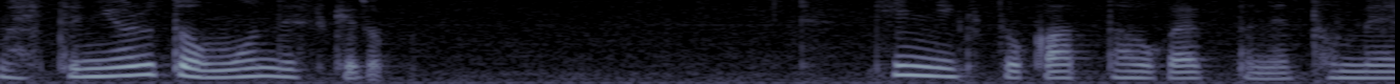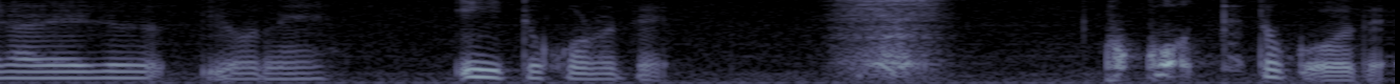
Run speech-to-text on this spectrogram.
まあ、人によると思うんですけど筋肉とかあった方がやっぱね止められるよね。いいところで。ここってところで。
